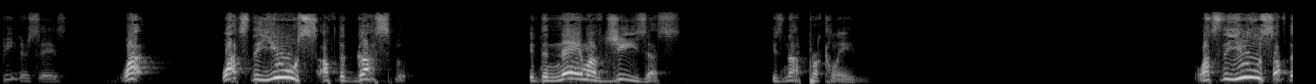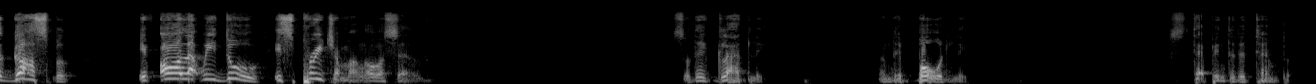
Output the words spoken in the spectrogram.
Peter says, what, what's the use of the gospel if the name of Jesus is not proclaimed? What's the use of the gospel if all that we do is preach among ourselves? So they gladly and they boldly step into the temple.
